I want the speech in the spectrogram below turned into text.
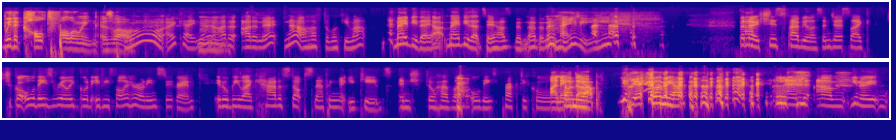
with a cult following as well. Oh, okay. No, I, Mm. don't, I don't know. No, I'll have to look him up. Maybe they are. Maybe that's her husband. I don't know. Maybe. But no, she's fabulous and just like she's got all these really good. If you follow her on Instagram, it'll be like how to stop snapping at your kids, and she'll have like all these practical. I need Sign me that. up. Yeah. Sign me up. and um, you know,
